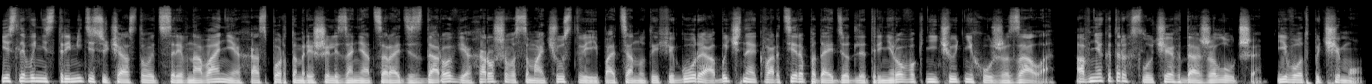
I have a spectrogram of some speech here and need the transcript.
Если вы не стремитесь участвовать в соревнованиях, а спортом решили заняться ради здоровья, хорошего самочувствия и подтянутой фигуры, обычная квартира подойдет для тренировок ничуть не хуже зала. А в некоторых случаях даже лучше. И вот почему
